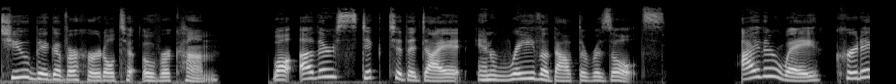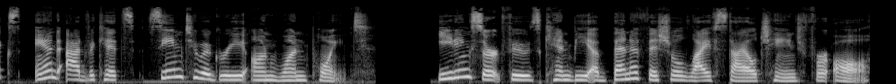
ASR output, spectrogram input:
too big of a hurdle to overcome while others stick to the diet and rave about the results. Either way, critics and advocates seem to agree on one point. Eating Sirt foods can be a beneficial lifestyle change for all.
